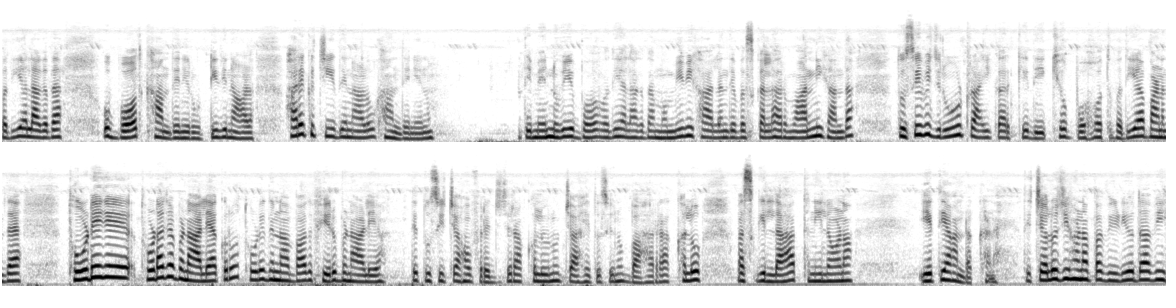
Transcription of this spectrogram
ਵਧੀਆ ਲੱਗਦਾ। ਉਹ ਬਹੁਤ ਖਾਂਦੇ ਨੇ ਰੋਟੀ ਦੇ ਨਾਲ, ਹਰ ਇੱਕ ਚੀਜ਼ ਦੇ ਨਾਲ ਉਹ ਖਾਂਦੇ ਨੇ ਇਹਨੂੰ। ਤੇ ਮੈਨੂੰ ਵੀ ਇਹ ਬਹੁਤ ਵਧੀਆ ਲੱਗਦਾ। ਮੰਮੀ ਵੀ ਖਾ ਲੈਂਦੇ, ਬਸ ਕੱਲਾ ਅਰਮਾਨ ਨਹੀਂ ਖਾਂਦਾ। ਤੁਸੀਂ ਵੀ ਜਰੂਰ ਟਰਾਈ ਕਰਕੇ ਦੇਖਿਓ, ਬਹੁਤ ਵਧੀਆ ਬਣਦਾ। ਹੈ। ਥੋੜੇ ਜੇ ਥੋੜਾ ਜਿਹਾ ਬਣਾ ਲਿਆ ਕਰੋ ਥੋੜੇ ਦਿਨਾਂ ਬਾਅਦ ਫਿਰ ਬਣਾ ਲਿਆ। ਤੇ ਤੁਸੀਂ ਚਾਹੋ ਫ੍ਰਿਜ 'ਚ ਰੱਖ ਲਓ ਉਹਨੂੰ, ਚਾਹੇ ਤੁਸੀਂ ਉਹਨੂੰ ਬਾਹਰ ਰੱਖ ਲਓ। ਬਸ ਗਿੱਲਾ ਹੱਥ ਨਹੀਂ ਲਾਉਣਾ, ਇਹ ਧਿਆਨ ਰੱਖਣਾ। ਹੈ। ਤੇ ਚਲੋ ਜੀ, ਹੁਣ ਆਪਾਂ ਵੀਡੀਓ ਦਾ ਵੀ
